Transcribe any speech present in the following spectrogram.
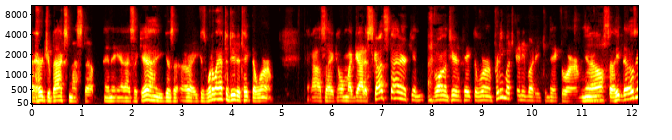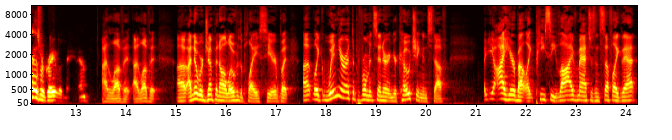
I heard your back's messed up." And, and I was like, "Yeah." He goes, "All right." He goes, "What do I have to do to take the worm?" And I was like, oh my God, if Scott Steiner can volunteer to take the worm, pretty much anybody can take the worm, you know? So he, those guys were great with me. I love it. I love it. Uh, I know we're jumping all over the place here, but uh, like when you're at the performance center and you're coaching and stuff, I hear about like PC live matches and stuff like that.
